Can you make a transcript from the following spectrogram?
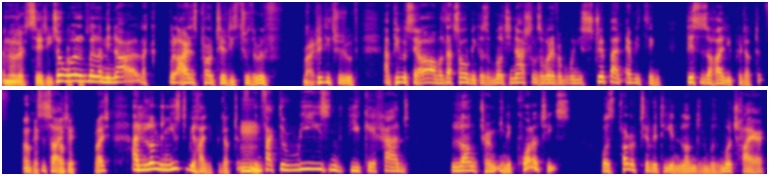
another city? So, well, well, I mean, uh, like, well, Ireland's productivity is through the roof, Right. completely through the roof. And people say, oh, well, that's all because of multinationals or whatever. But when you strip out everything, this is a highly productive okay. society, Okay. right? And London used to be highly productive. Mm. In fact, the reason that the UK had long term inequalities was productivity in London was much higher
